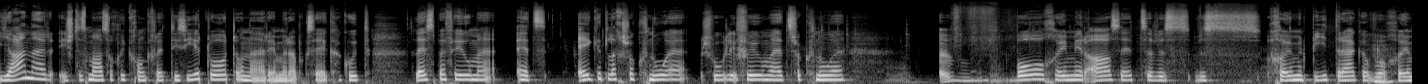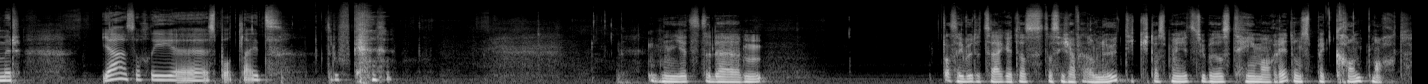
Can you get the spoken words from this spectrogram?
ja, dann ist das mal so ein bisschen konkretisiert worden und dann haben wir aber gesehen, gut, Lesbenfilme hat es eigentlich schon genug, schwule Filme hat es schon genug. Wo können wir ansetzen, was, was können wir beitragen, wo können wir ja, so ein bisschen äh, Spotlight drauf geben. Jetzt, ähm, also ich würde sagen, dass, das ist einfach auch nötig, dass man jetzt über das Thema redet und es bekannt macht.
